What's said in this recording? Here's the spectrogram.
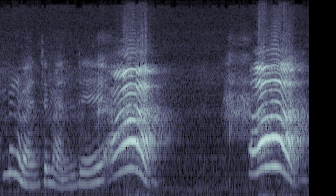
카메라 만지면 안 돼. 아! 아!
